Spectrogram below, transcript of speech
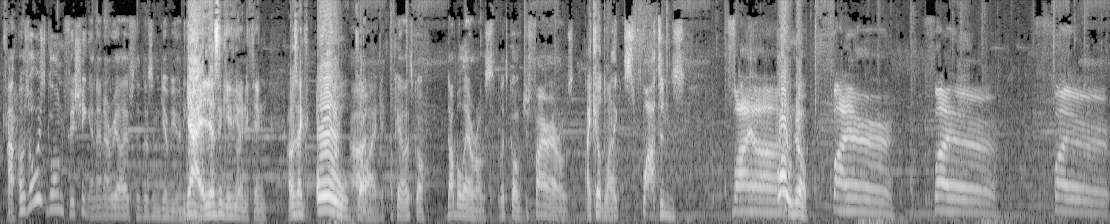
Okay. I, I was always going fishing, and then I realized it doesn't give you anything. Yeah, it doesn't give you anything. I was like, oh god. Okay, let's go. Double arrows. Let's go. Just fire arrows. I killed one. Like Spartans. Fire! oh no. Fire! Fire! Fire!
